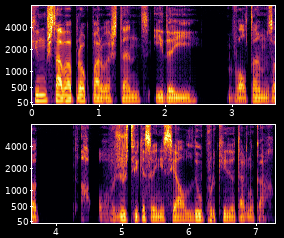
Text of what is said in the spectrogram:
que me estava a preocupar bastante e daí voltamos ao, à justificação inicial do porquê de eu estar no carro.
